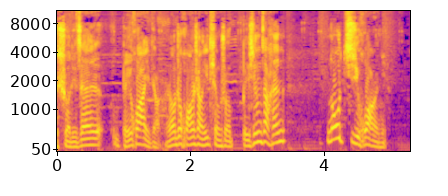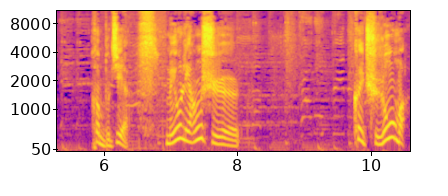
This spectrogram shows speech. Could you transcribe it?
说的再白话一点。然后这皇上一听说百姓咋还闹饥荒呢？很不解，没有粮食可以吃肉吗？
